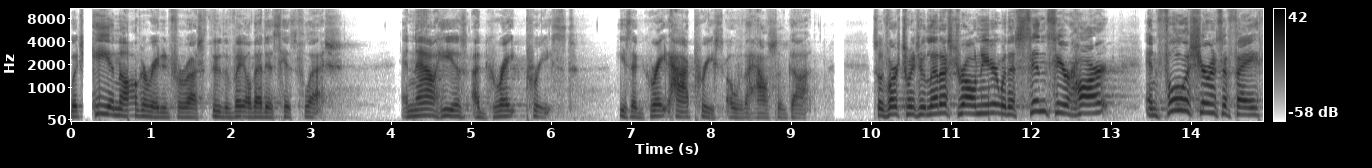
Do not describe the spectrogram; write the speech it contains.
which he inaugurated for us through the veil that is his flesh. And now he is a great priest. He's a great high priest over the house of God. So, verse 22 let us draw near with a sincere heart and full assurance of faith.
